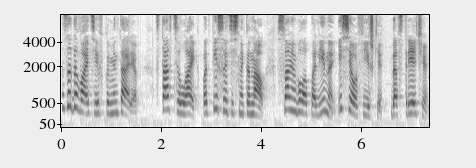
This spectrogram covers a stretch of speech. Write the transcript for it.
Задавайте их в комментариях. Ставьте лайк, подписывайтесь на канал. С вами была Полина и SEO Фишки. До встречи!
